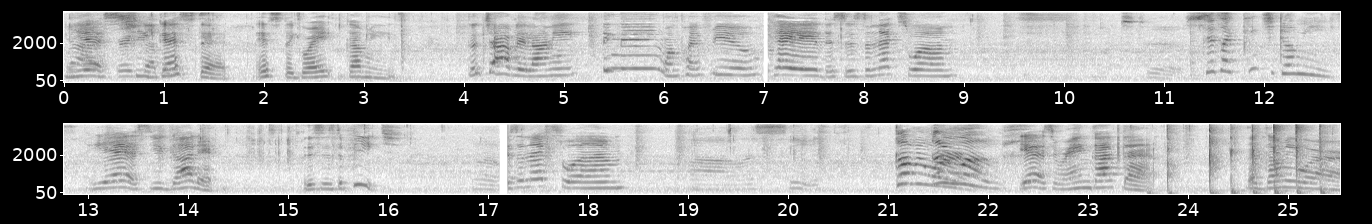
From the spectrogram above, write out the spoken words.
Yeah, yes, great she gummies. guessed it. It's the great gummies. Good job, Leilani. Ding ding, one point for you. Okay, this is the next one. Tastes like peachy gummies. Yes, you got it. This is the peach. Uh, Here's the next one. uh, let's see. Gummy worms. Yes, Rain got that. The gummy worm.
